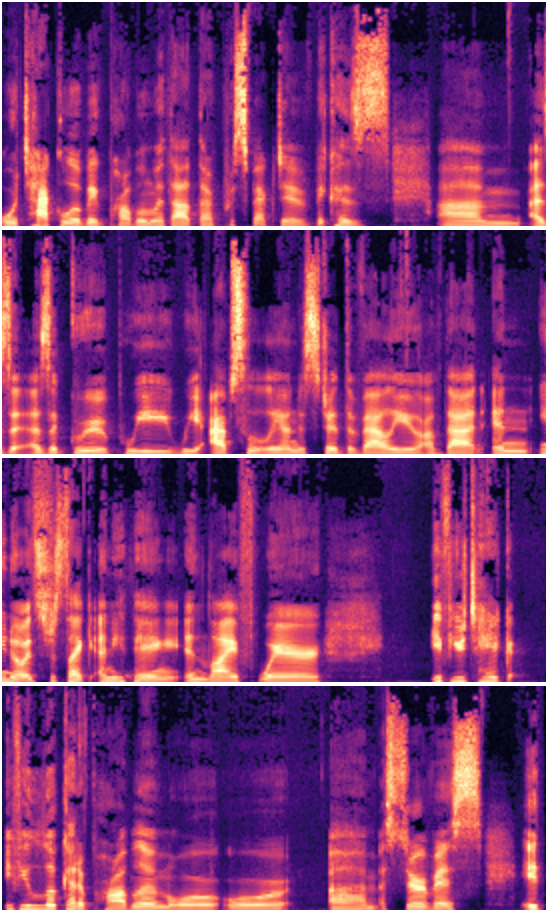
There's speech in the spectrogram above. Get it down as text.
or tackle a big problem without that perspective because um, as, a, as a group, we, we absolutely understood the value of that. And, you know, it's just like anything in life where if you take, if you look at a problem or, or um, a service, it,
